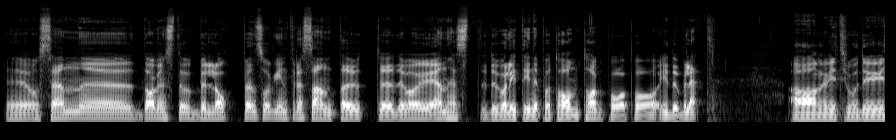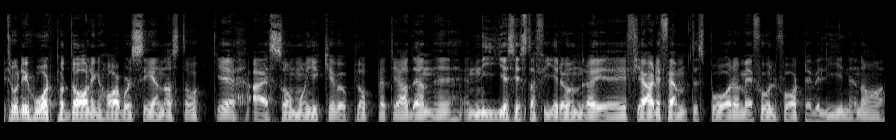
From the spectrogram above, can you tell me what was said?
Eh, och sen eh, dagens dubbelloppen såg intressanta ut. Eh, det var ju en häst du var lite inne på ett omtag på, på i dubbel Ja, men vi trodde ju vi trodde hårt på Darling Harbour senast och eh, som hon gick över upploppet. Jag hade en, en nio sista 400 i fjärde, femte spår med full fart över linjen och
